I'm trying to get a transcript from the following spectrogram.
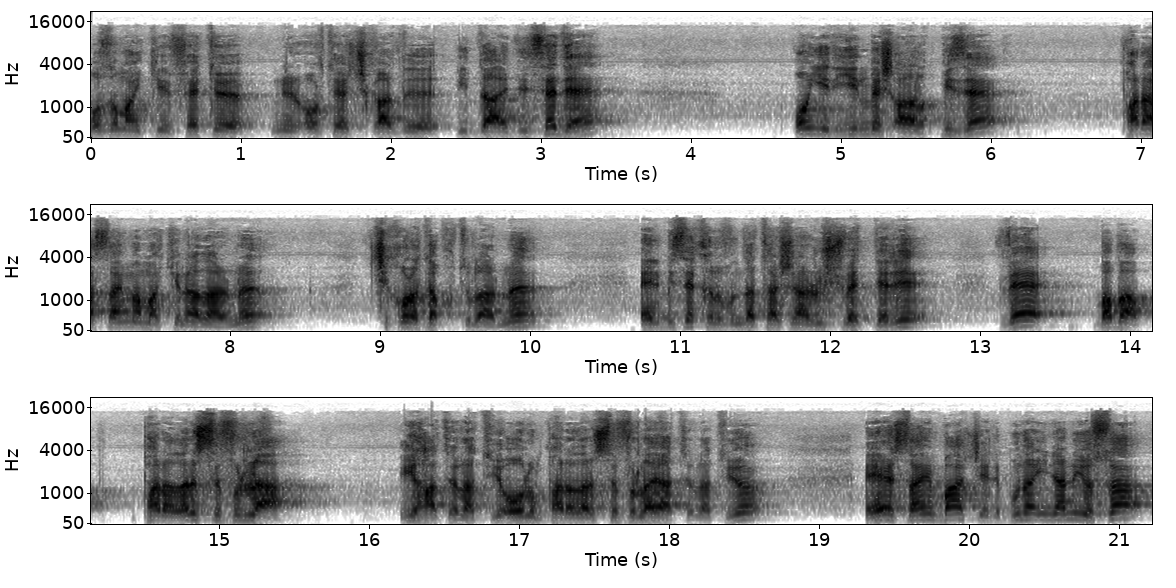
o zamanki FETÖ'nün ortaya çıkardığı iddia edilse de 17-25 Aralık bize para sayma makinalarını, çikolata kutularını, elbise kılıfında taşınan rüşvetleri ve baba paraları sıfırla hatırlatıyor. Oğlum paraları sıfırlayı hatırlatıyor. Eğer Sayın Bahçeli buna inanıyorsa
